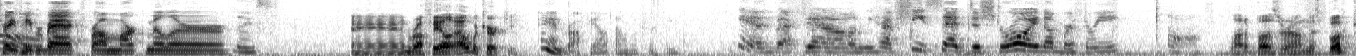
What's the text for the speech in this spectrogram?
trade Oh. paperback from Mark Millar nice. And Rafael Albuquerque. and Rafael Albuquerque. And back down, we have She Said Destroy number three. Aw. A lot of buzz around this book.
